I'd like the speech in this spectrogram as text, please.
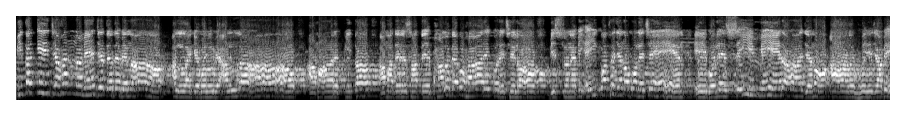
পিতাকে জাহান্নামে যেতে দেবে না। আল্লাহকে বলবে, আল্লাহ, আমার পিতা আমাদের সাথে ভালো ব্যবহার করেছিল। বিশ্বনবী এই কথা যেন বলেছেন এই বলে সেই মেয়েরা যেন আর হয়ে যাবে,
